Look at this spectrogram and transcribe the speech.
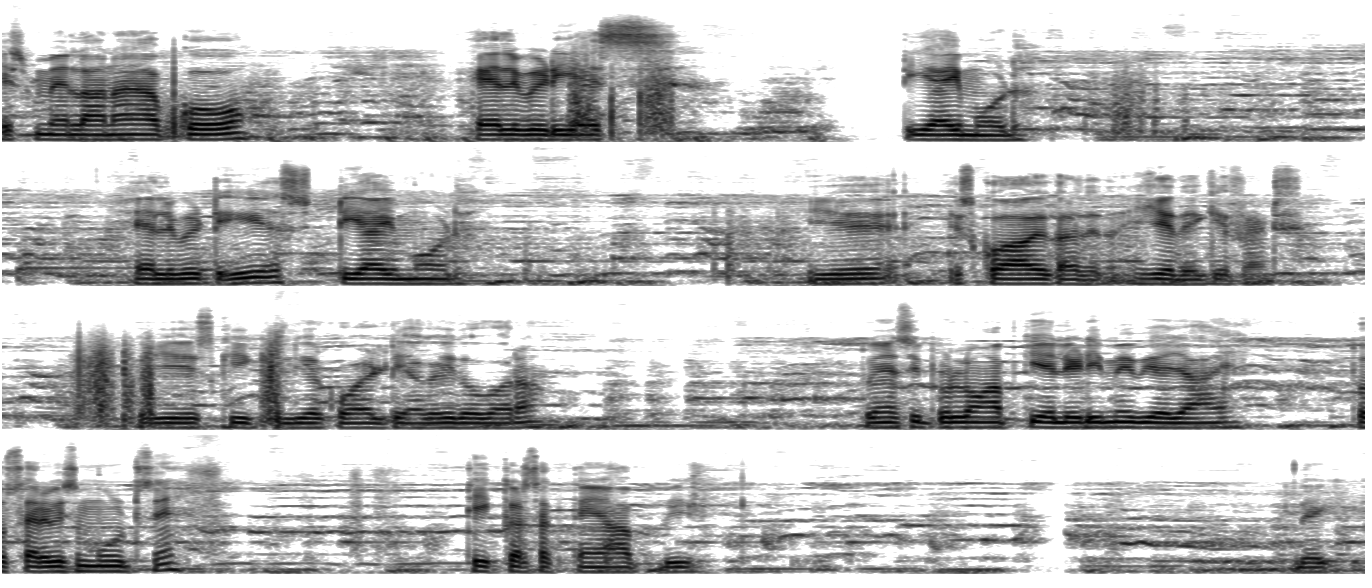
इसमें लाना है आपको L V D S T I mode L V T S T I mode ये इसको आगे कर देते हैं। ये देखिए फ्रेंड्स तो ये इसकी क्लियर क्वालिटी आ गई दोबारा। तो ऐसी प्रॉब्लम आपकी एलईडी में भी आ जाए तो सर्विस मोड से ठीक कर सकते हैं आप भी। देखिए।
